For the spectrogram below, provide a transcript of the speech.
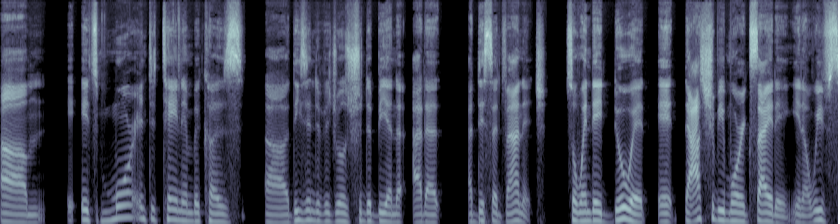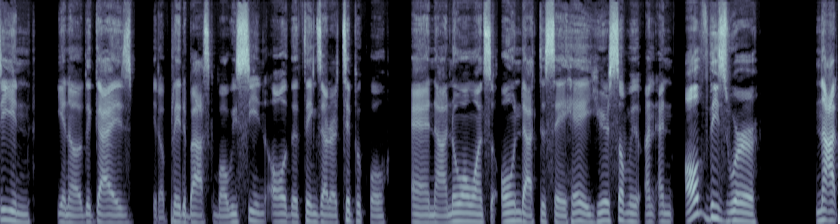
um it's more entertaining because uh these individuals should be an, at a, a disadvantage. So when they do it it that should be more exciting. You know we've seen you know the guys you know play the basketball. We've seen all the things that are typical and uh, no one wants to own that to say hey here's something and, and all of these were not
